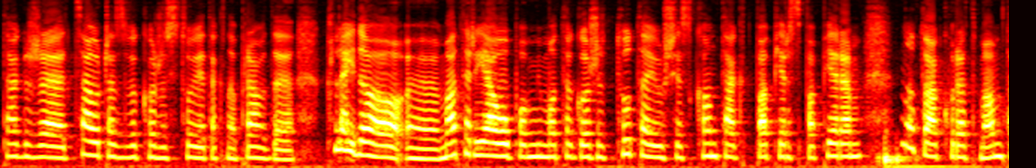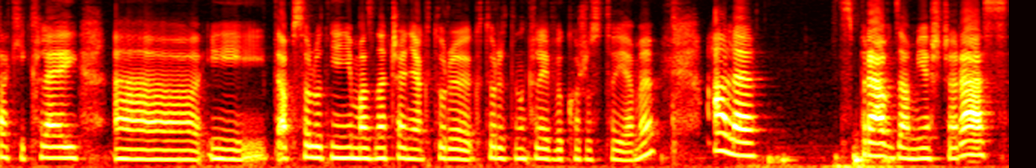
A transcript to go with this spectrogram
Także cały czas wykorzystuję tak naprawdę klej do e, materiału, pomimo tego, że tutaj już jest kontakt papier z papierem, no to akurat mam taki klej e, i absolutnie nie ma znaczenia, który, który ten klej wykorzystujemy, ale sprawdzam jeszcze raz,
